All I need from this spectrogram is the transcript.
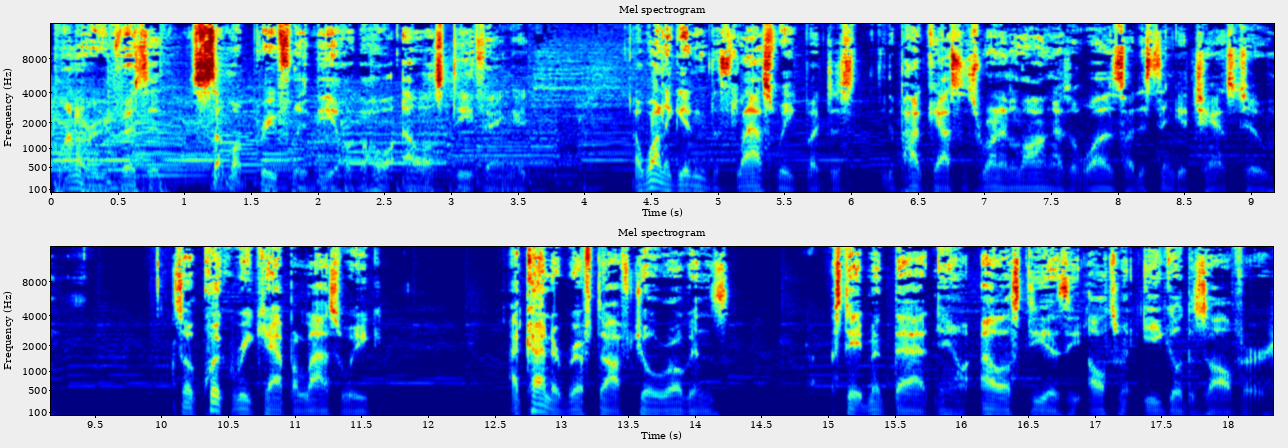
I want to revisit somewhat briefly the, the whole LSD thing. It, I want to get into this last week, but just the podcast is running long as it was, so I just didn't get a chance to. So, quick recap of last week. I kind of riffed off Joe Rogan's statement that, you know, LSD is the ultimate ego dissolver.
